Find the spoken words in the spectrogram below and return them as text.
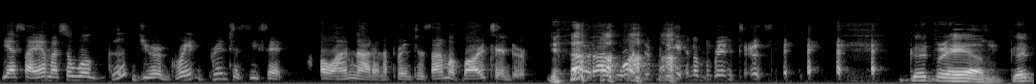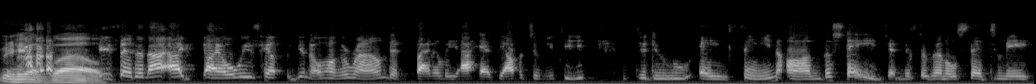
"Yes, I am." I said, "Well, good. You're a great apprentice." He said, "Oh, I'm not an apprentice. I'm a bartender, but I want to be an apprentice." Good for him. Good for him. Wow. he said, and I, I, I always helped, you know, hung around, and finally I had the opportunity to do a scene on the stage. And Mr. Reynolds said to me,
